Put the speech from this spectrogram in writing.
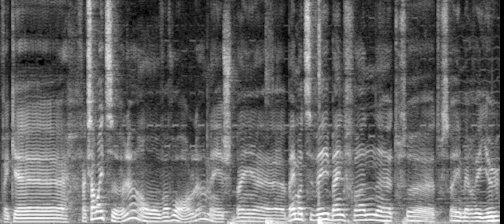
Fait que, fait que ça va être ça, là. On va voir, là. Mais je suis bien euh, motivé, bien le fun. tout, ça, tout ça est merveilleux.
